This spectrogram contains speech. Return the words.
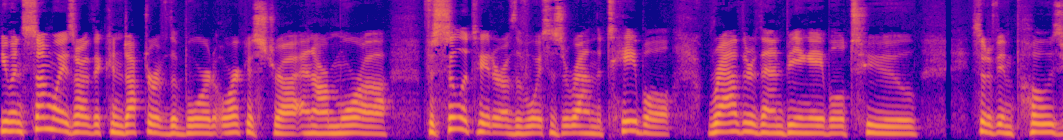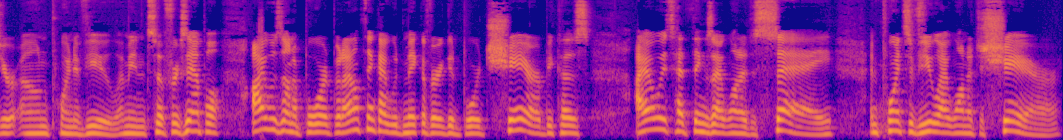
you, in some ways, are the conductor of the board orchestra and are more a facilitator of the voices around the table rather than being able to sort of impose your own point of view. I mean, so for example, I was on a board, but I don't think I would make a very good board chair because I always had things I wanted to say and points of view I wanted to share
